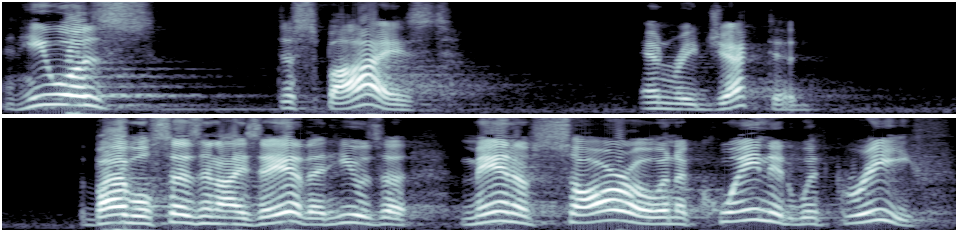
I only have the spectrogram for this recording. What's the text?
And he was despised and rejected. The Bible says in Isaiah that he was a man of sorrow and acquainted with grief.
